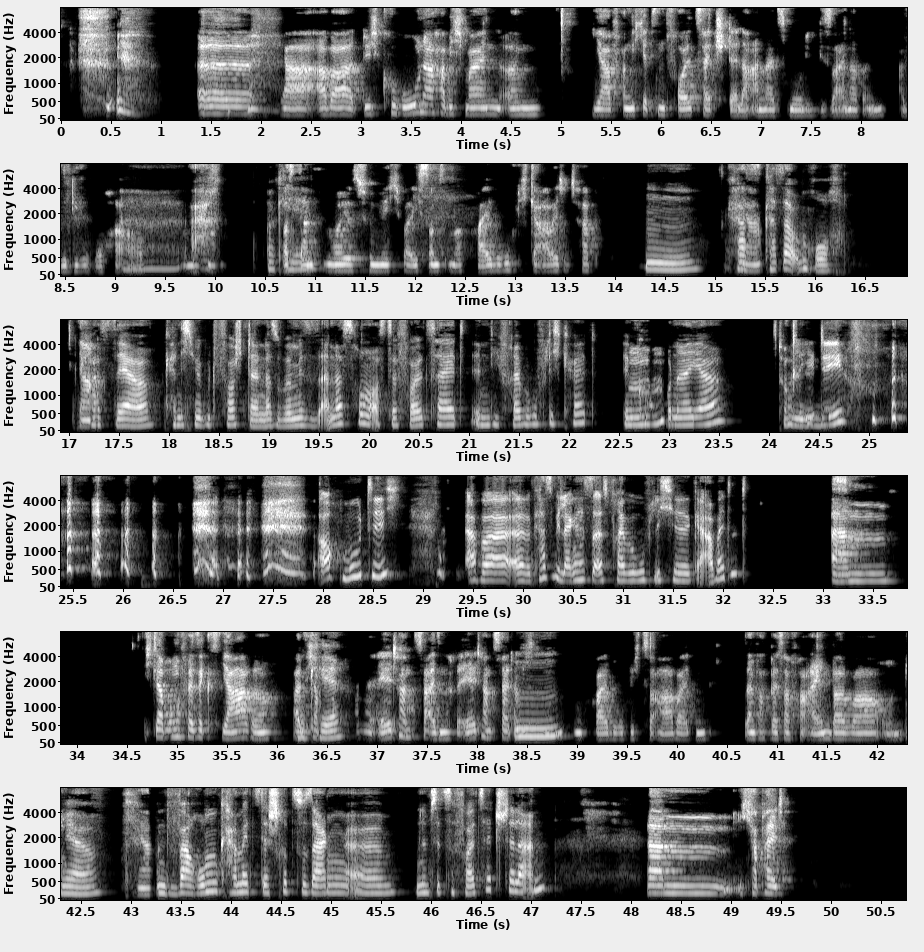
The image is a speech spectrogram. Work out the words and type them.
äh, ja, aber durch Corona habe ich mein, ähm, ja, fange ich jetzt eine Vollzeitstelle an als Modedesignerin. Also diese Woche auch. Äh, ach, okay. Was ganz Neues für mich, weil ich sonst immer freiberuflich gearbeitet habe. Mhm. Krass, ja. krasser Umbruch. Ja. Krass, ja, kann ich mir gut vorstellen. Also bei mir ist es andersrum, aus der Vollzeit in die Freiberuflichkeit im mhm. Corona-Jahr. Tolle okay. Idee. Auch mutig. Aber äh, krass, wie lange hast du als Freiberufliche gearbeitet? Ähm, ich glaube ungefähr sechs Jahre. Also okay. ich habe eine Elternzeit, also nach der Elternzeit habe mhm. ich freiberuflich zu arbeiten einfach besser vereinbar war. Und, ja. ja. Und warum kam jetzt der Schritt zu sagen, äh, nimmst jetzt eine Vollzeitstelle an? Ähm, ich habe halt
